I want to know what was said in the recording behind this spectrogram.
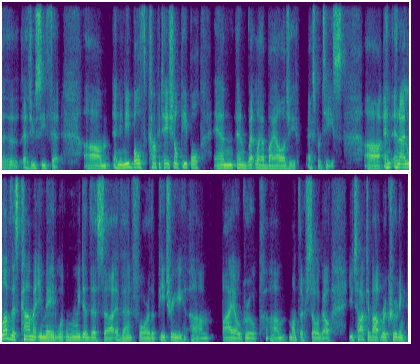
uh, as you see fit. Um, and you need both computational people and, and wet lab biology expertise. Uh, and, and I love this comment you made when, when we did this uh, event for the Petri um, bio group um, a month or so ago, you talked about recruiting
